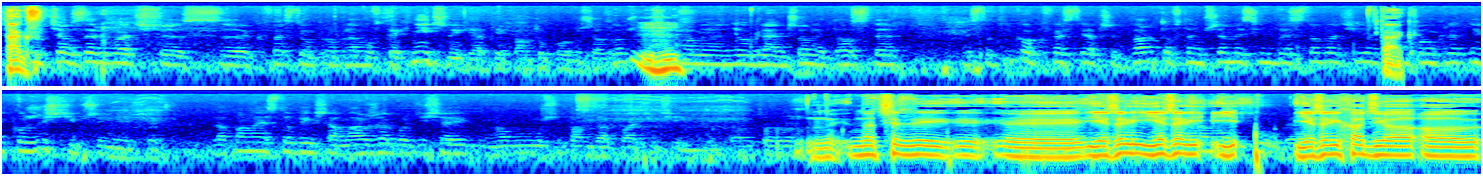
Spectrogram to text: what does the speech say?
Tak, Chciał zerwać z kwestią problemów technicznych, jakie Pan tu porusza. Mhm. mamy nieograniczony dostęp. Jest to tylko kwestia, czy warto w ten przemysł inwestować i jakie Tak. on konkretnie korzyści przyniesie. Dla Pana jest to większa marża, bo dzisiaj no, musi Pan zapłacić innym. To, to... Znaczy, e, jeżeli, jeżeli, jeżeli chodzi o, o,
